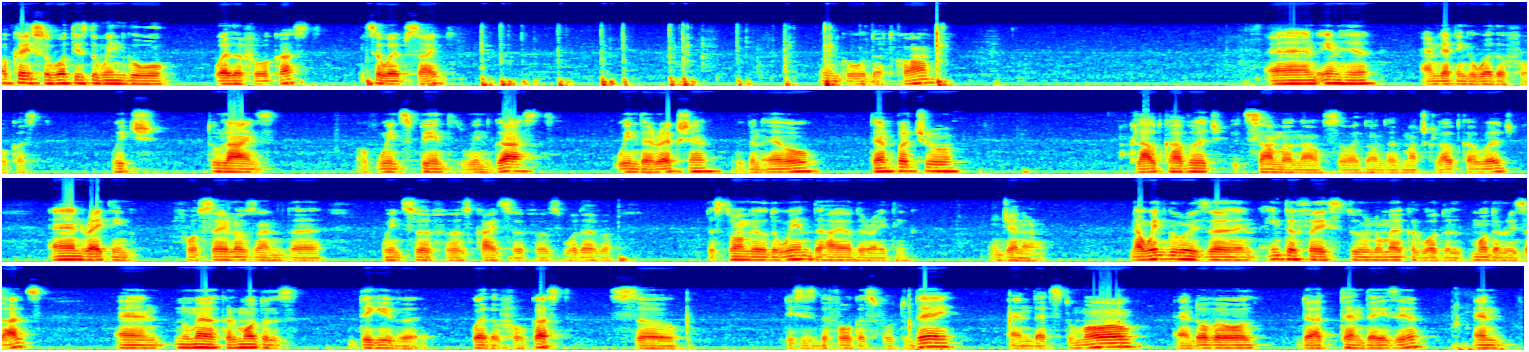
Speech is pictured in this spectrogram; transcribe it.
Okay, so what is the WindGuru weather forecast? It's a website windguru.com and in here I'm getting a weather forecast which two lines of wind speed, wind gust, wind direction with an arrow, temperature, cloud coverage, it's summer now so I don't have much cloud coverage, and rating for sailors and uh, windsurfers, kite surfers, whatever. The stronger the wind, the higher the rating in general. Now WindGuru is an interface to numerical model, model results and numerical models they give a weather forecast so this is the forecast for today and that's tomorrow and overall there are 10 days here. And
